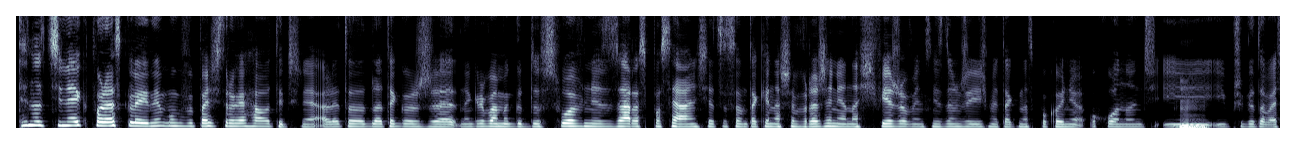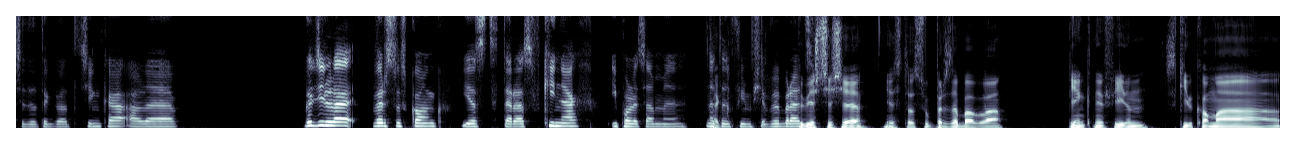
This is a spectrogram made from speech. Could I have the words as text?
Ten odcinek po raz kolejny mógł wypaść trochę chaotycznie, ale to dlatego, że nagrywamy go dosłownie zaraz po seansie, co są takie nasze wrażenia na świeżo, więc nie zdążyliśmy tak na spokojnie ochłonąć i, Mhm. i przygotować się do tego odcinka, ale Godzilla vs. Kong jest teraz w kinach i polecamy na Tak. ten film się wybrać. Wybierzcie się, jest to super zabawa, piękny film z kilkoma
